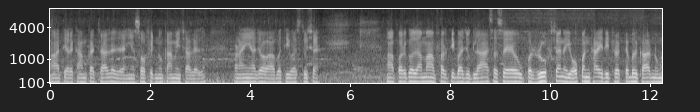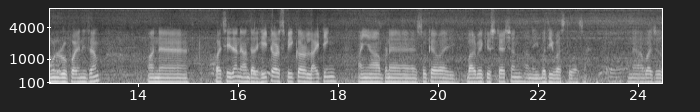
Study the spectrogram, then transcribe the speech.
હા અત્યારે કામકાજ ચાલે છે, અહીંયા સોફિટનું કામ ચાલે છે. પણ અહીંયા જો આ બધી વસ્તુ છે. આ પરગોલામાં ફરતી બાજુ ગ્લાસ હશે, ઉપર રૂફ છે ને, એ ઓપન થાય રિટ્રેક્ટેબલ કારનું મૂન રૂફ હોય એની જેમ. અને પછી છે ને અંદર હીટર સ્પીકર લાઇટિંગ અહીંયા આપણે શું કહેવાય બાર્બેક્યુ સ્ટેશન અને એ બધી વસ્તુ હશે. અને આ બાજુ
